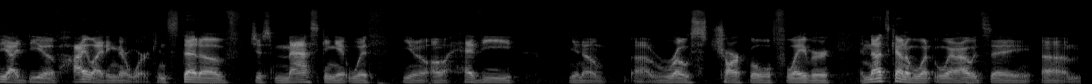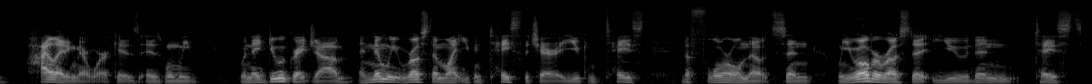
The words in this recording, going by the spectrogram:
the idea of highlighting their work instead of just masking it with you know a heavy you know uh, roast charcoal flavor and that's kind of what where i would say um, highlighting their work is is when we when they do a great job and then we roast them light you can taste the cherry you can taste the floral notes and when you over roast it you then taste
